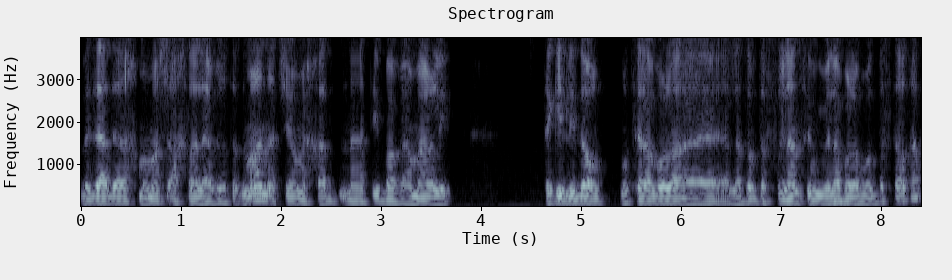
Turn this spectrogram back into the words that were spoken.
וזה הדרך ממש אחלה להעביר את הזמן, עד שיום אחד נתי בא ואמר לי, תגיד לי דור, רוצה לבוא, לעזוב את ה freelancing ולבוא לעבוד בסטארט-אפ?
